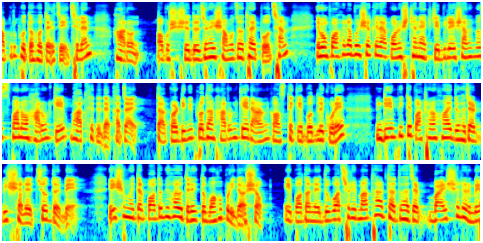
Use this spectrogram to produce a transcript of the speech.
আবির্ভূত হতে চেয়েছিলেন হারুন। অবশেষে দুজনেই সমঝোতায় পৌঁছান এবং পহেলা বৈশাখের এক অনুষ্ঠানে এক টেবিলে শামীম ওসমান ও হারুনকে ভাত খেতে দেখা যায়। তারপর ডিবি প্রধান হারুনকে নারায়ণগঞ্জ থেকে বদলি করে ডিএমপিতে পাঠানো হয় দু হাজার বিশ সালের চোদ্দই মে। এই সময় তার পদবি হয় অতিরিক্ত মহাপরিদর্শক। এই পদানের দু বছরের মাথা, অর্থাৎ দু হাজার বাইশ সালের মে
